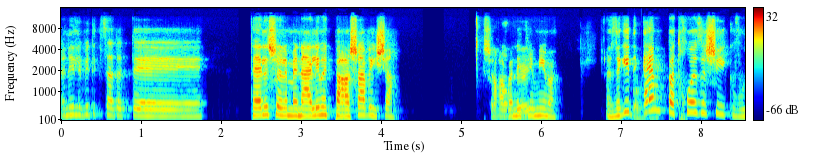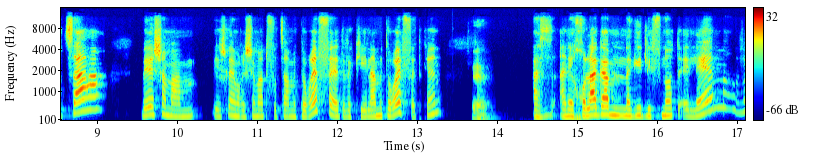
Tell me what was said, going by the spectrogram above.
אני ליוויתי קצת את, את האלה שמנהלים את פרשה ואישה, של הרבנית okay. ימימה. אז נגיד okay. אוקיי. הם פתחו איזושהי קבוצה ויש שם, יש להם רשימת תפוצה מטורפת וקהילה מטורפת, כן? כן. אז אני יכולה גם נגיד לפנות אליהם ו...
